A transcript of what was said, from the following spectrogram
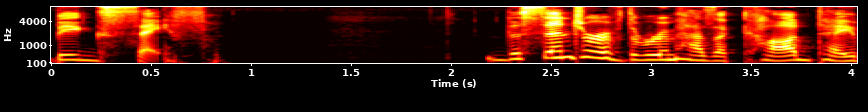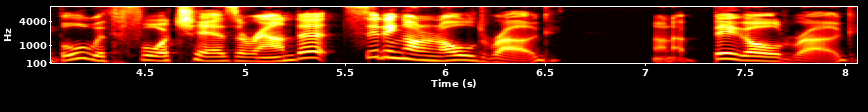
big safe. The center of the room has a card table with four chairs around it, sitting on an old rug. On a big old rug.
